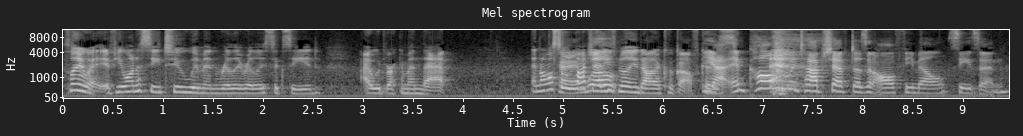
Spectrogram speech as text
So anyway if you want to see two women really really succeed i would recommend that. And also Okay, watch well- eddie's million dollar cook off Yeah, and call me when Top Chef does an all female season.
